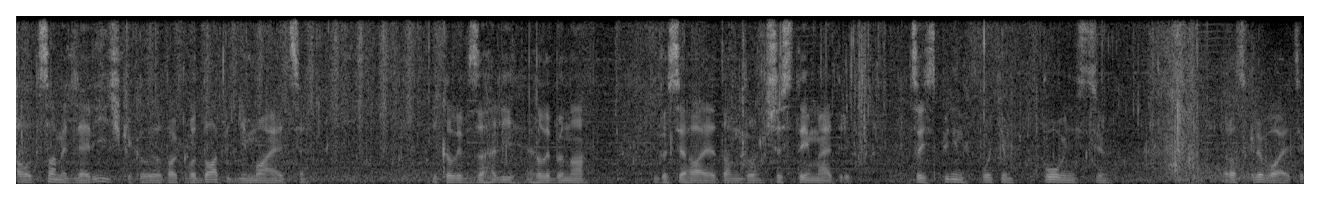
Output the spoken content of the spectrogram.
А от саме для річки, коли отак вода піднімається, і коли взагалі глибина досягає там до 6 метрів, цей спінінг потім повністю розкривається.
